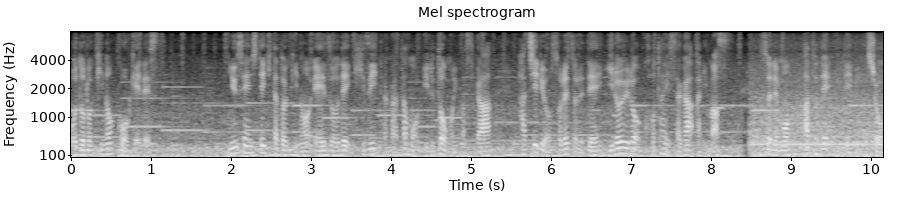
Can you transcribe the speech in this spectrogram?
驚きの光景です。入線してきた時の映像で気づいた方もいると思いますが8両それぞれで色々個体差があります。それも後で見てみましょう。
